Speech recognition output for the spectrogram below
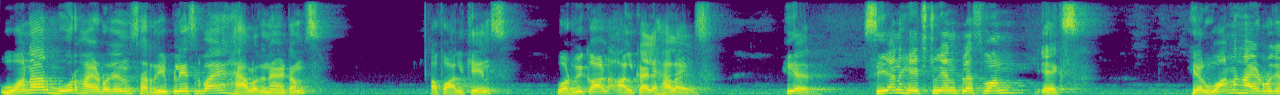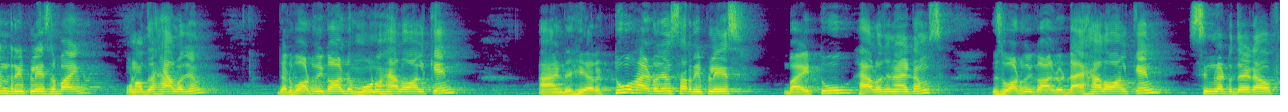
one or more hydrogens are replaced by halogen atoms of alkanes what we call alkyl halides. Here cnh2n plus 1 x. Here one hydrogen replaced by one of the halogen that what we called monohaloalkane. And here two hydrogens are replaced by two halogen atoms. This is what we call dihaloalkane similar to that of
